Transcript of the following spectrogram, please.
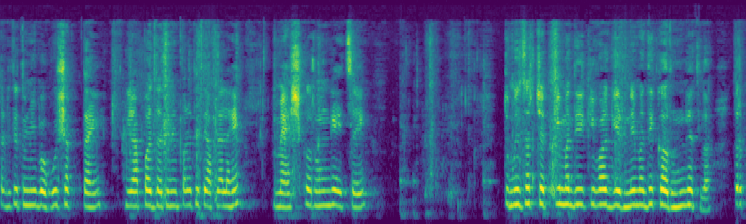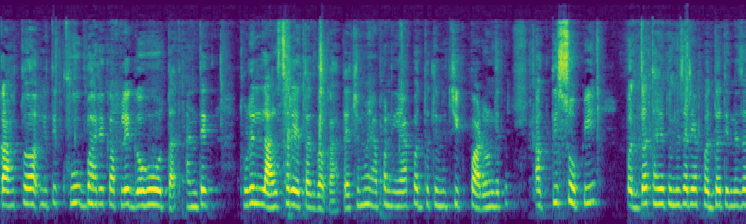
तर इथे तुम्ही बघू शकताय या पद्धतीने परत इथे आपल्याला हे मॅश करून घ्यायचं आहे तुम्ही जर चक्कीमध्ये किंवा गिरणीमध्ये करून घेतलं तर का इथे खूप बारीक आपले गहू होतात आणि ते थोडे लालसर येतात बघा. त्याच्यामुळे आपण या पद्धतीने चीक पाडून घेतो. अगदी सोपी पद्धत आहे. तुम्ही जर या पद्धतीने जर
